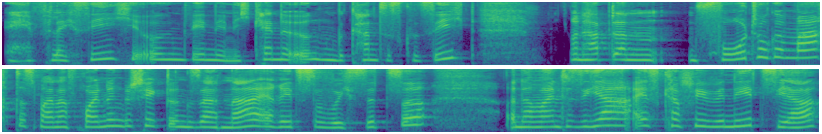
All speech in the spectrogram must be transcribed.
ey, vielleicht sehe ich hier irgendwen, den ich kenne, irgendein bekanntes Gesicht. Und habe dann ein Foto gemacht, das meiner Freundin geschickt und gesagt, na, errätst du, wo ich sitze? Und dann meinte sie, ja, Eiscafé Venezia.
